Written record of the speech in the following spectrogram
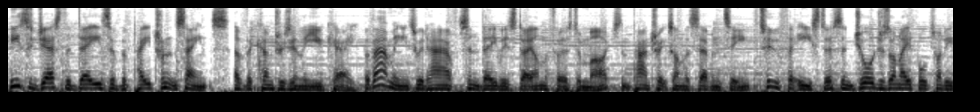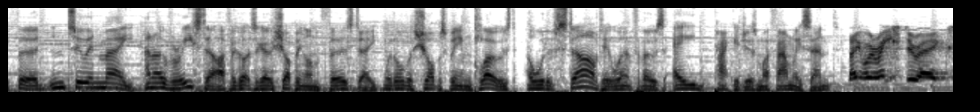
He suggests suggests the days of the patron saints of the countries in the UK. But that means we'd have St David's Day on the 1st of March, St Patrick's on the 17th, two for Easter, St George's on April 23rd, and two in May. And over Easter, I forgot to go shopping on Thursday. With all the shops being closed, I would have starved if it weren't for those aid packages my family sent. They were Easter eggs.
